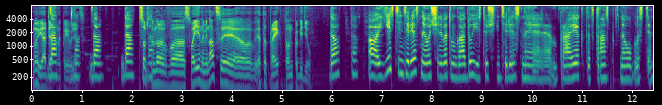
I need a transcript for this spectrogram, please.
Ну и обязаны да, появляться. Да, да. да Собственно, да. в своей номинации э, этот проект он победил да, да. А, есть интересные очень в этом году есть очень интересные проекты в транспортной области,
